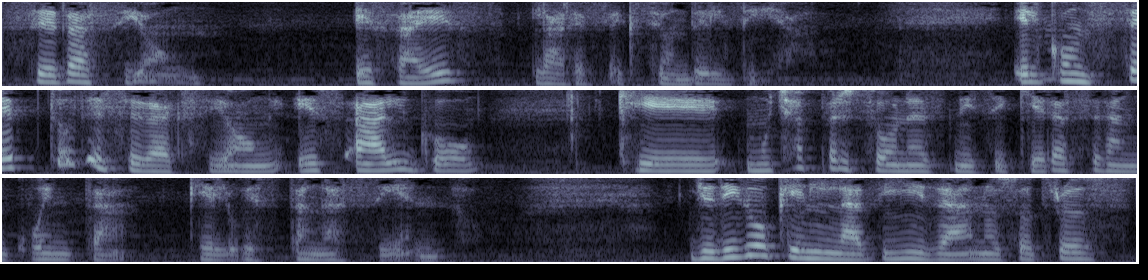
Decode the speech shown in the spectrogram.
Sedación. Esa es la reflexión del día. El concepto de sedación es algo que muchas personas ni siquiera se dan cuenta que lo están haciendo. Yo digo que en la vida nosotros,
